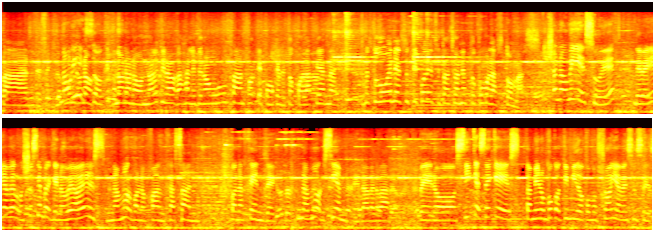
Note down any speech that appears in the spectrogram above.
fan. No, no, no, no, no, no, no le tiró, ajá, le tiró a un fan porque como que le tocó la pierna. Entonces tú en ese tipo de situaciones, ¿tú cómo las tomas? Yo no vi eso, ¿eh? Debería verlo. Yo siempre que lo veo a él es un amor con los fans, Hassan, con la gente. Un amor siempre, la verdad. Pero sí que sé que es también un poco tímido como yo y a veces es,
